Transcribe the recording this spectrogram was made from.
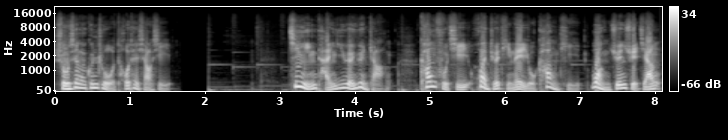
首先来关注头条消息：金银潭医院院长，康复期患者体内有抗体，望捐血浆。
